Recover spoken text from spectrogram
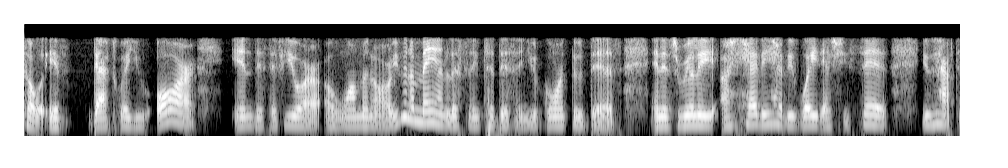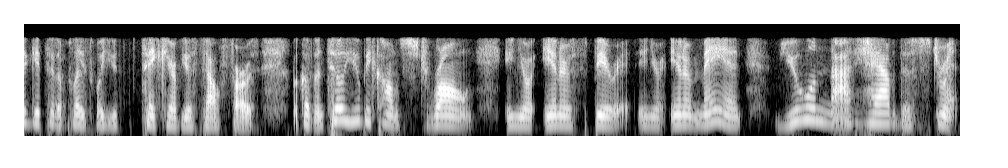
so if that's where you are in this, if you are a woman or even a man listening to this and you're going through this and it's really a heavy, heavy weight, as she said, you have to get to the place where you take care of yourself first. Because until you become strong in your inner spirit, in your inner man, you will not have the strength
